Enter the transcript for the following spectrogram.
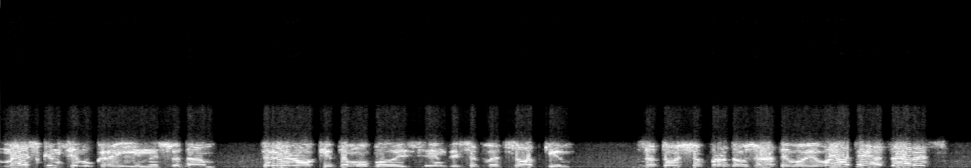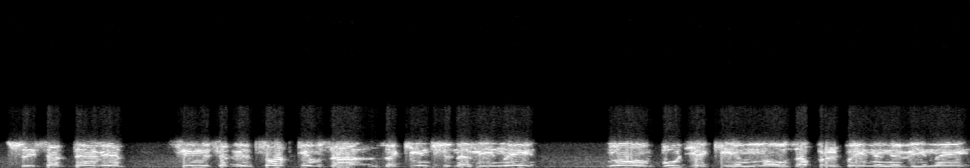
мешканців України, що там три роки тому були 70% за те, щоб продовжати воювати, а зараз 69-70% за закінчення війни, ну будь-яким, ну за припинення війни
